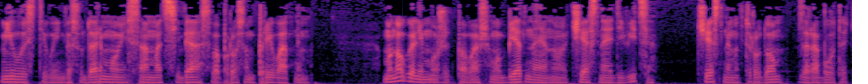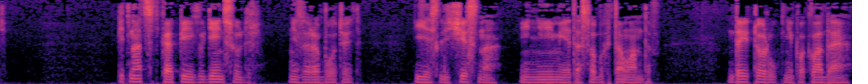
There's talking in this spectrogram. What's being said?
милостивый государь мой, сам от себя с вопросом приватным. Много ли может, по-вашему, бедная, но честная девица честным трудом заработать? Пятнадцать копеек в день, сударь, не заработает, если честна и не имеет особых талантов, да и то рук не покладая.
